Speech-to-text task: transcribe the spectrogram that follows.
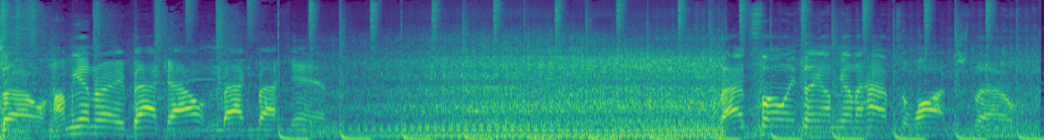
So I'm getting ready to back out and back back in. That's the only thing I'm gonna have to watch though.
